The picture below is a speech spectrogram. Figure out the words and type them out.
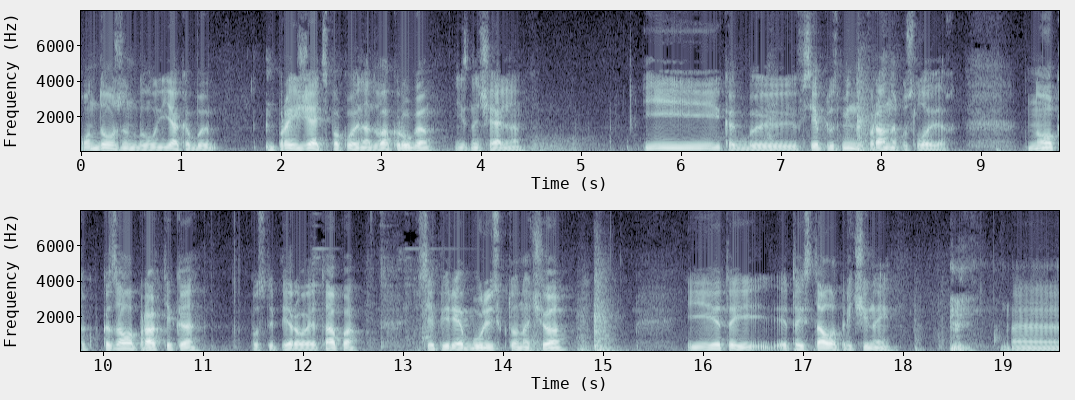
Он должен был якобы проезжать спокойно два круга изначально. И как бы все плюс-минус в равных условиях. Но, как показала практика, после первого этапа все переобулись, кто на что. И это, это и стало причиной э,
